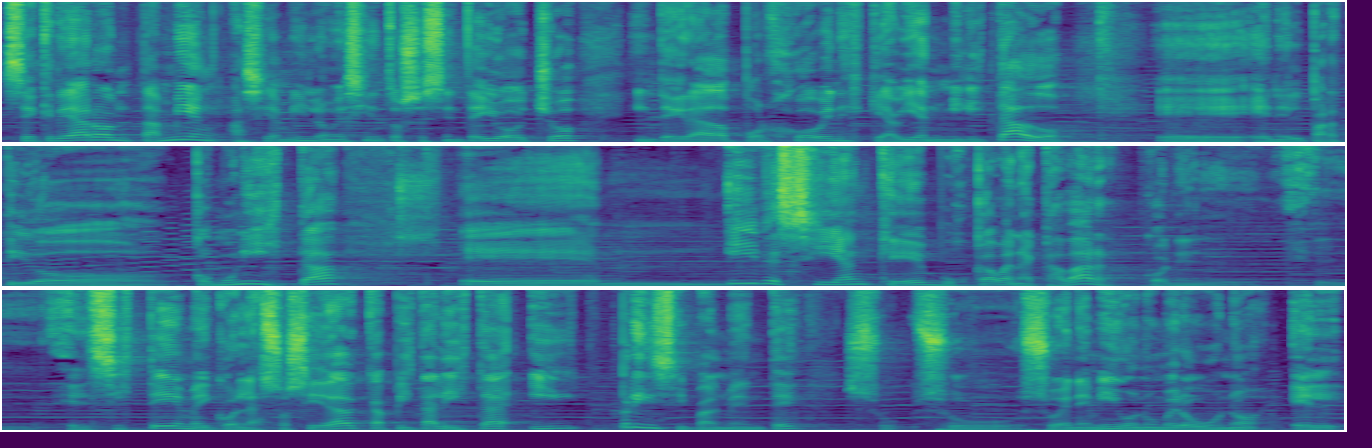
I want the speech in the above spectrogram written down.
Se crearon también hacia 1968, integrada por jóvenes que habían militado en el Partido Comunista y decían que buscaban acabar con el el sistema y con la sociedad capitalista y principalmente su, enemigo número uno, el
